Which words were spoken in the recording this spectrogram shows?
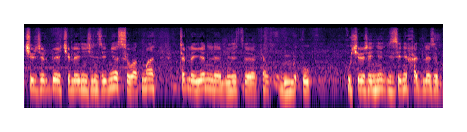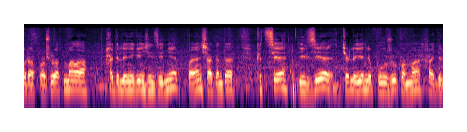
чиржербе чирленин жинзене сыватма тирле енле учреждение изене хадилезе бурапыр. Шуратмала хадирленеген жинзене паян шагында кітсе илзе терле енле пулжу пама хадир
